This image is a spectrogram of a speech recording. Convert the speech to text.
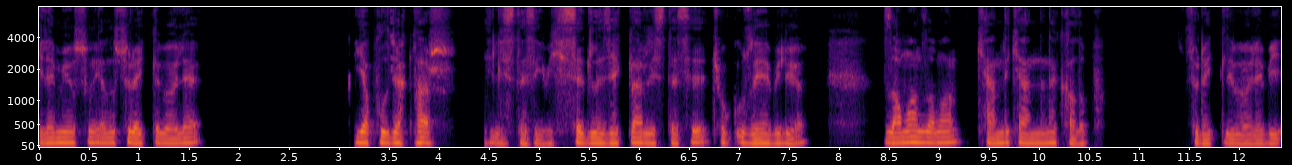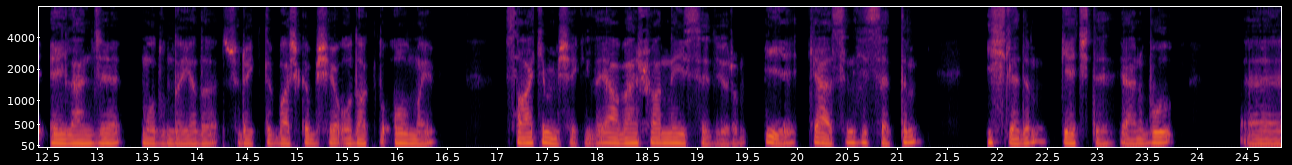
bilemiyorsun ya da sürekli böyle yapılacaklar listesi gibi hissedilecekler listesi çok uzayabiliyor. Zaman zaman kendi kendine kalıp sürekli böyle bir eğlence modunda ya da sürekli başka bir şeye odaklı olmayıp sakin bir şekilde ya ben şu an ne hissediyorum? İyi gelsin hissettim, işledim, geçti. Yani bu e,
